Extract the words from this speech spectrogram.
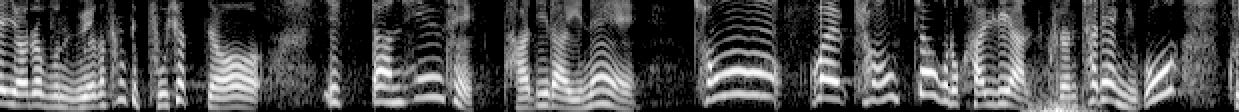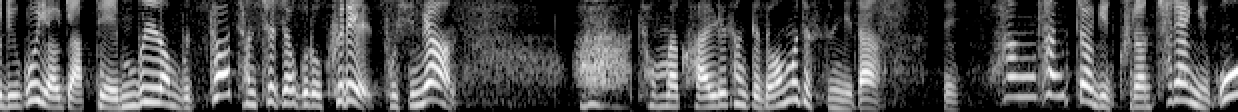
네, 여러분 외관 상태 보셨죠? 일단 흰색 바디라인에 정말 병적으로 관리한 그런 차량이고 그리고 여기 앞에 엠블럼부터 전체적으로 그릴 보시면 아, 정말 관리 상태 너무 좋습니다. 네, 황상적인 그런 차량이고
